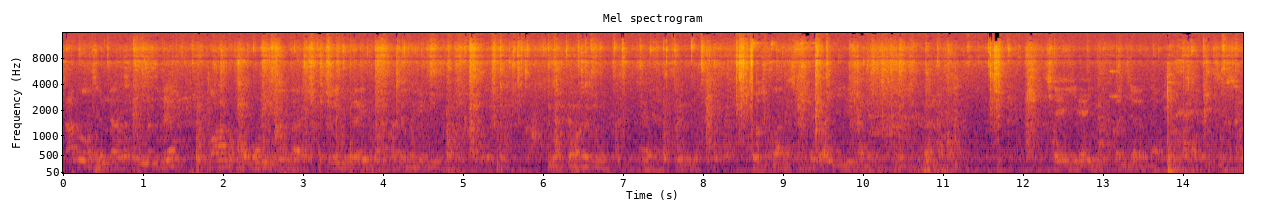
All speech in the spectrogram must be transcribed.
따로 생각을 했는데 모아놓고 보면 뭐가 의미가 있는 것 같아요. 생각 때마다 좀 중앙선거관리위원회 기관은 제1의 유권자가 나오고 있었어요.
